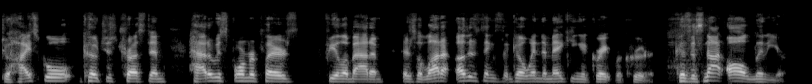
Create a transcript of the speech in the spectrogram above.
Do high school coaches trust him? How do his former players feel about him? There's a lot of other things that go into making a great recruiter because it's not all linear.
